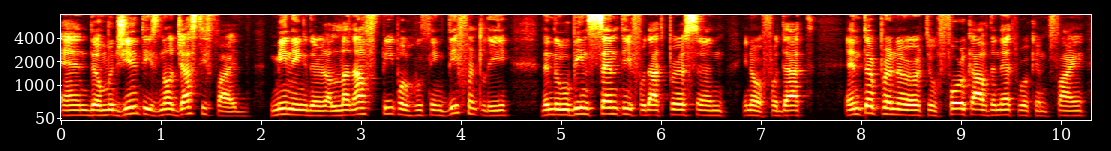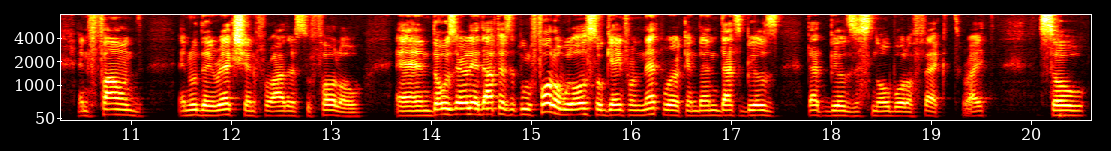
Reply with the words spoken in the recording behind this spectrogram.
and the homogeneity is not justified, meaning there are enough people who think differently, then there will be incentive for that person, you know, for that entrepreneur to fork out the network and find and found a new direction for others to follow. And those early adapters that will follow will also gain from the network, and then that builds that builds a snowball effect, right? So,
